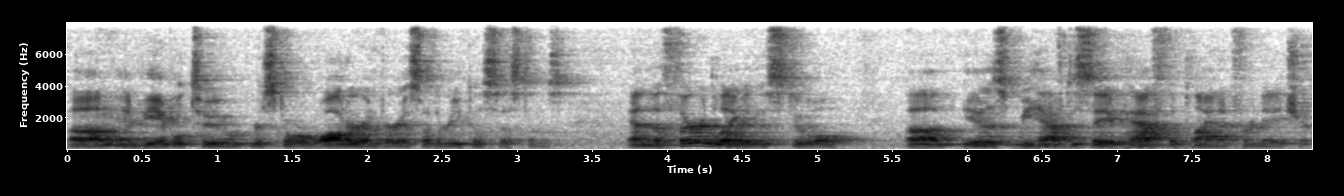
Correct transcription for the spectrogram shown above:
um, and be able to restore water and various other ecosystems. And the third leg of the stool um, is we have to save half the planet for nature.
